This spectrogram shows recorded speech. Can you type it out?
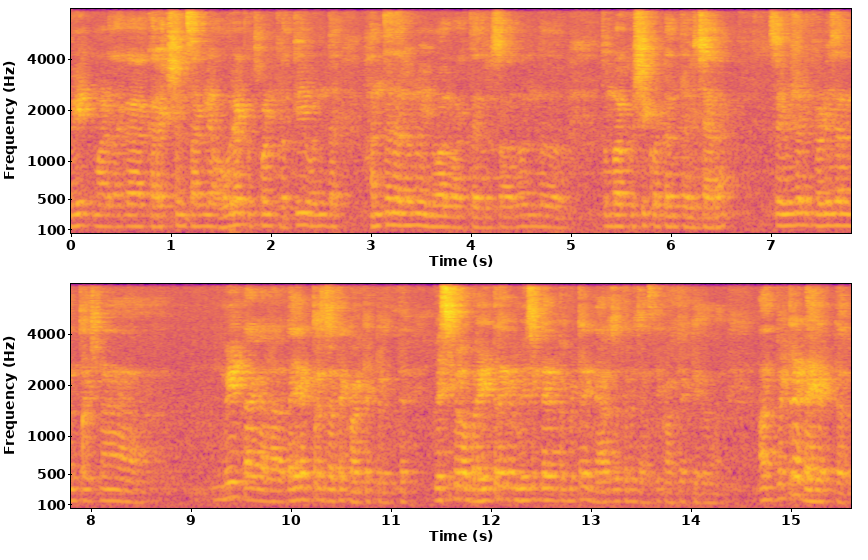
ಮೀಟ್ ಮಾಡಿದಾಗ ಕರೆಕ್ಷನ್ಸ್ ಆಗಲಿ, ಅವರೇ ಕುತ್ಕೊಂಡು ಪ್ರತಿ ಒಂದು ಹಂತದಲ್ಲೂ ಇನ್ವಾಲ್ವ್ ಆಗ್ತಾಯಿದ್ರು ಸೊ ಅದೊಂದು ತುಂಬ ಖುಷಿ ಕೊಟ್ಟಂಥ ವಿಚಾರ. ಸೊ ಯೂಶಲಿ ಪ್ರೊಡ್ಯೂಸರ್ ಅಂದ ತಕ್ಷಣ ಮೀಟ್ ಆಗಲ್ಲ ಡೈರೆಕ್ಟರ್ ಜೊತೆ ಕಾಂಟ್ಯಾಕ್ಟ್ ಇರುತ್ತೆ. ಬೇಸಿಕಲಿ ಒಬ್ಬ ರೈಟರ್ಗೆ ಮ್ಯೂಸಿಕ್ ಡೈರೆಕ್ಟರ್ ಬಿಟ್ಟರೆ ಯಾರ ಜೊತೆ ಜಾಸ್ತಿ ಕಾಂಟ್ಯಾಕ್ಟ್ ಇರೋಲ್ಲ. ಅದು ಬಿಟ್ಟರೆ ಡೈರೆಕ್ಟರ್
